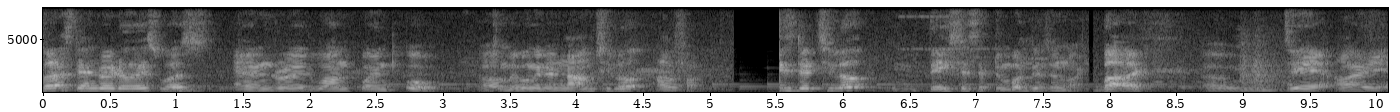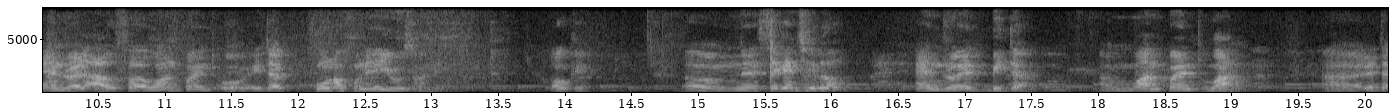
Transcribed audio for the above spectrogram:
first Android Android OS was Android 1.0 um, এবং এটার নাম ছিল আলফা ডেট ছিল তেইশে সেপ্টেম্বর দু হাজার নয়। বাট যে Android alpha one point O এটা কোনো ফোনে ইউজ হয়নি। ওকে সেকেন্ড ছিল Android beta one point one আর এটা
